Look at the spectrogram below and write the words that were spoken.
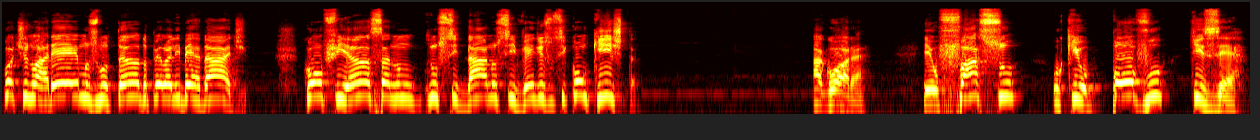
Continuaremos lutando pela liberdade. Confiança não, não se dá, não se vende, isso se conquista. Agora, eu faço o que o povo quiser.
